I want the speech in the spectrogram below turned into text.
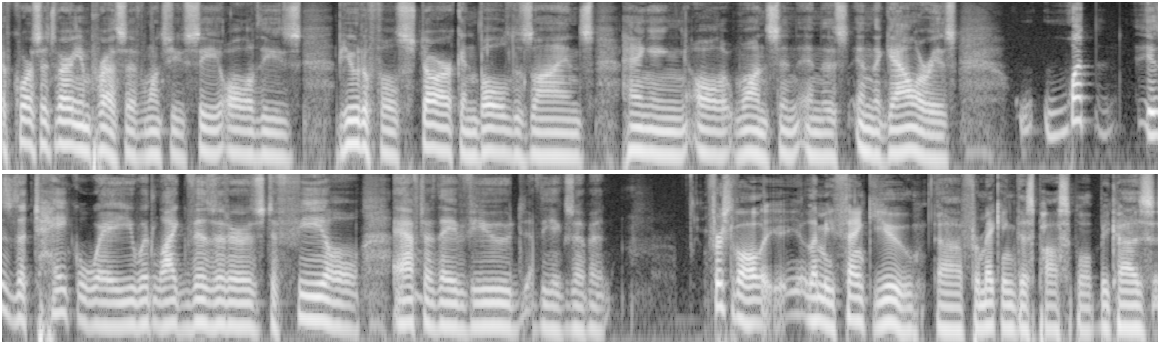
of course, it's very impressive once you see all of these beautiful, stark, and bold designs hanging all at once in, in this in the galleries. What is the takeaway you would like visitors to feel after they viewed the exhibit? First of all, let me thank you uh, for making this possible because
